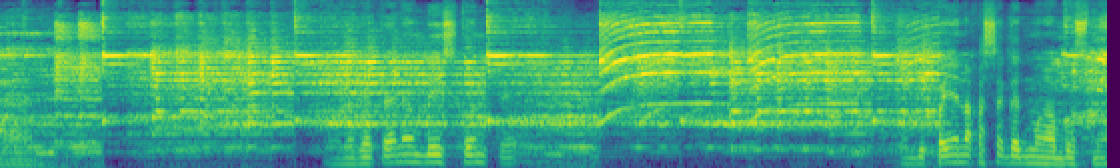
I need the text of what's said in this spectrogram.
Yan. So, lagay tayo ng bass konti. Hindi pa yan nakasagad mga boss, no?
